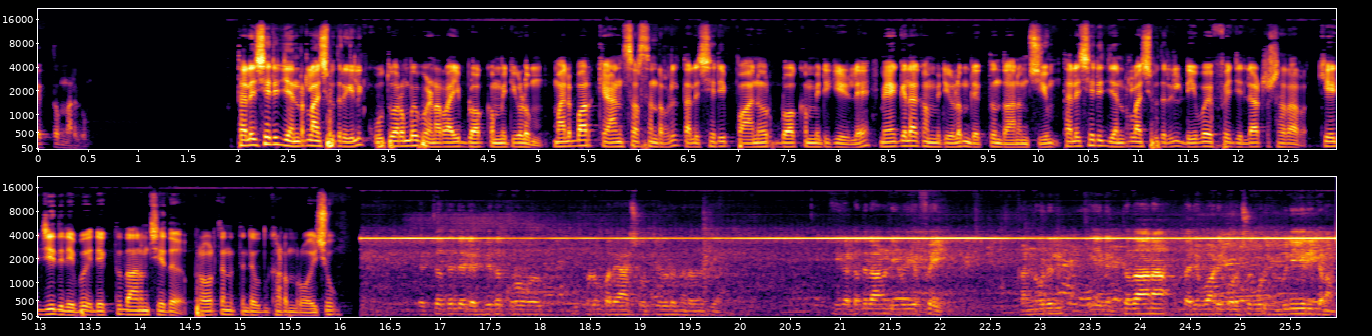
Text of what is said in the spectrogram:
രക്തം നൽകും. തലശ്ശേരി ജനറൽ ആശുപത്രിയിൽ കൂത്തുപറമ്പ് പിണറായി ബ്ലോക്ക് കമ്മിറ്റികളും മലബാർ ക്യാൻസർ സെന്ററിൽ തലശ്ശേരി പാനൂർ ബ്ലോക്ക് കമ്മിറ്റി കീഴിലെ മേഖലാ കമ്മിറ്റികളും രക്തം ദാനം ചെയ്യും. തലശ്ശേരി ജനറൽ ആശുപത്രിയിൽ ഡിവൈഎഫ്ഐ ജില്ലാ ട്രഷറർ കെ ജി ദിലീപ് രക്തദാനം ചെയ്ത് പ്രവർത്തനത്തിന്റെ ഉദ്ഘാടനം നിർവഹിച്ചു. രക്തത്തിന്റെ ലഭ്യതക്കുറവ് ഇപ്പോഴും പല ആശുപത്രികളിലും നിലനിൽക്കുകയാണ്. ഈ ഘട്ടത്തിലാണ് ഡി വൈ എഫ് ഐ കണ്ണൂരിൽ ഈ രക്തദാന പരിപാടി കുറച്ചുകൂടി വിപുലീകരിക്കണം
